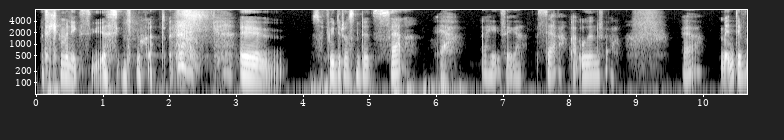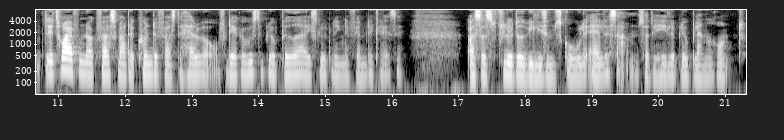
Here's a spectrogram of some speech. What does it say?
Det kan man ikke sige af sin livret. øh, så følte du sådan lidt sær. Ja, og helt sikkert. Sær og udenfor. Ja. Men det, det tror jeg nok først var det kun det første halve år, fordi jeg kan huske, det blev bedre i slutningen af 5. klasse. Og så flyttede vi ligesom skole alle sammen, så det hele blev blandet rundt.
